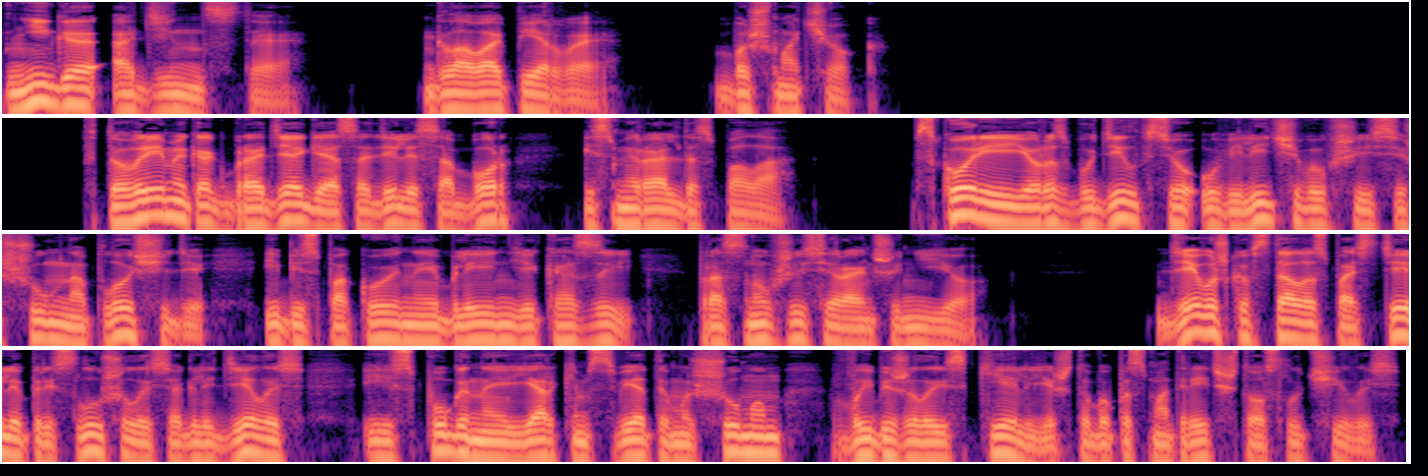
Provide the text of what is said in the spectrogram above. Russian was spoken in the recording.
Книга одиннадцатая. Глава первая. Башмачок. В то время как бродяги осадили собор, Эсмеральда спала. Вскоре ее разбудил все увеличивавшийся шум на площади и беспокойные блеяние козы, проснувшейся раньше нее. Девушка встала с постели, прислушалась, огляделась и, испуганная ярким светом и шумом, выбежала из кельи, чтобы посмотреть, что случилось.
